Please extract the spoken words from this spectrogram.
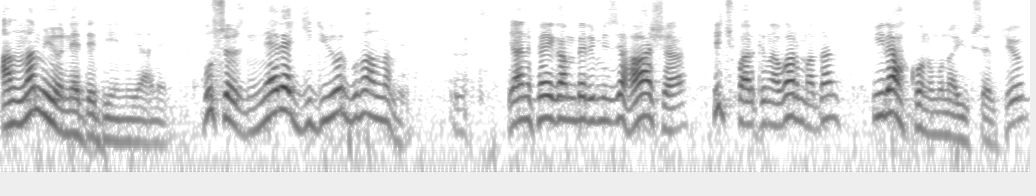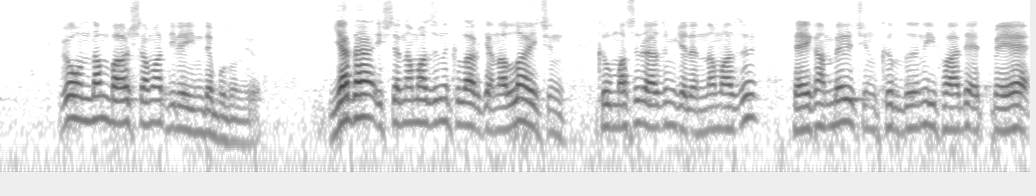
anlamıyor ne dediğini yani. Bu söz nere gidiyor bunu anlamıyor. Evet. Yani peygamberimizi haşa hiç farkına varmadan ilah konumuna yükseltiyor ve ondan bağışlama dileğinde bulunuyor. Ya da işte namazını kılarken Allah için kılması lazım gelen namazı peygamber için kıldığını ifade etmeye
